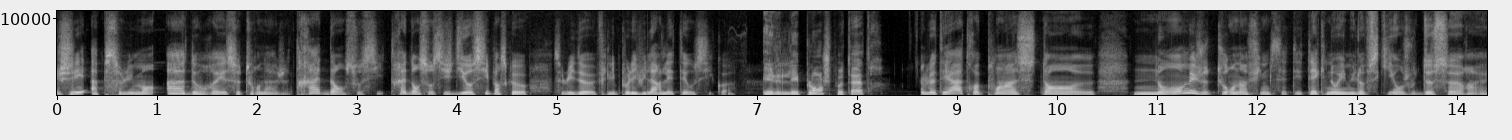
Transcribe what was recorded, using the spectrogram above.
j'ai absolument adoré ce tournage. Très dense aussi, très dense aussi. Je dis aussi parce que celui de Philippe Polévillard l'était aussi, quoi. Et les planches peut-être? Le théâtre, pour l'instant, euh, non, mais je tourne un film cet été avec Noé Milowski. On joue deux sœurs euh,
